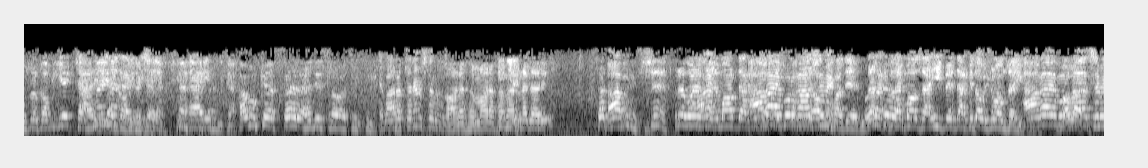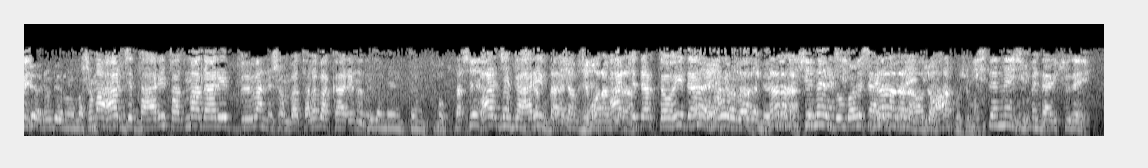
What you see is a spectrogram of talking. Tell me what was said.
اصول کافی یک تحریف پیدا نه کرد بوده. همون که از خیر حدیث روایت می‌کنه عبارت نمیشه قال ما را خبر. نداری؟ روایت امام در کتاب در کتاب ما ضعیفه در کتاب شما هم ضعیفه آقای من شما هر چه تعریف از ما دارید به من نشون به طلبه کاری نداره بذار من تمام کنم. خب نه هر چه تعریف بچه‌م دارید حمارم هر بیارم. چه در توحید نه دارید نه نه نه، نه، نه نه دنبال نه نه نه آجا حق شما بیشتر نه شیمه تعریف شده ای حالا ما کتاب به بعدی کتاب بنویس. اصلا و ابطال و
